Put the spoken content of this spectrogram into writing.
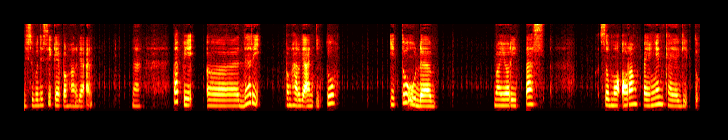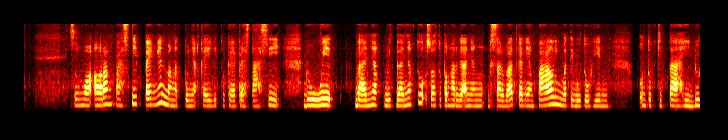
disebutnya sih kayak penghargaan nah tapi e, dari penghargaan itu itu udah mayoritas semua orang pengen kayak gitu. Semua orang pasti pengen banget punya kayak gitu kayak prestasi duit banyak duit banyak tuh suatu penghargaan yang besar banget kan yang paling buat dibutuhin untuk kita hidup.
